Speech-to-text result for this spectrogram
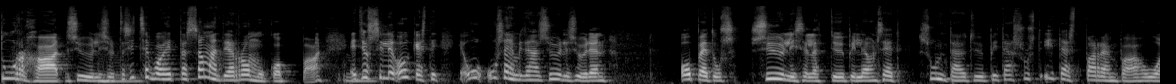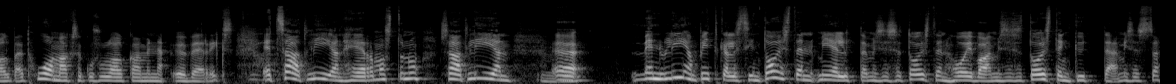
turhaa syyllisyyttä. Mm. Sitten se voi heittää saman tien romukoppaan. Mm. Että jos sille oikeasti, ja useimmiten syyllisyyden opetus syylliselle tyypille on se, että sun täytyy pitää susta itsestä parempaa huolta. Että huomaaksa, kun sulla alkaa mennä överiksi. Että sä oot liian hermostunut, sä oot liian... Mm-hmm. Ö, mennyt liian pitkälle siinä toisten miellyttämisessä, toisten hoivaamisessa, toisten kyttäämisessä,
